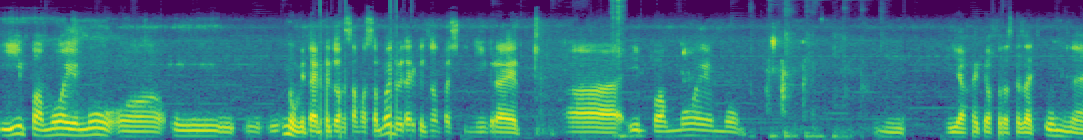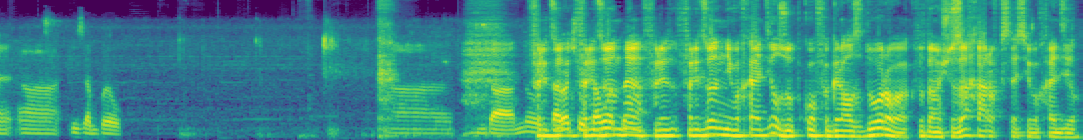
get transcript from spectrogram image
и, по-моему, ну, Виталий Федон, само собой, Виталий Федон почти не играет. А, и, по-моему, я хотел что-то сказать умное а, и забыл. да, ну, Фридзон, короче, Фридзон, да, Фридзон не выходил, Зубков играл здорово. Кто там еще? Захаров, кстати, выходил.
